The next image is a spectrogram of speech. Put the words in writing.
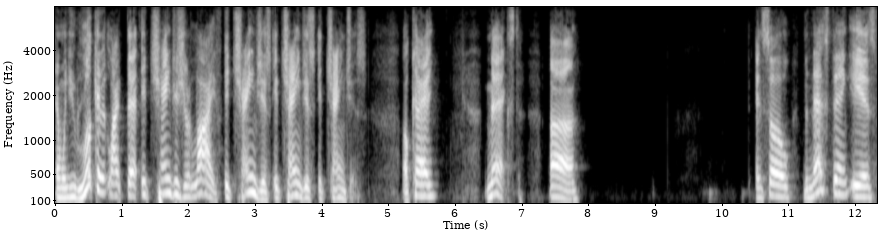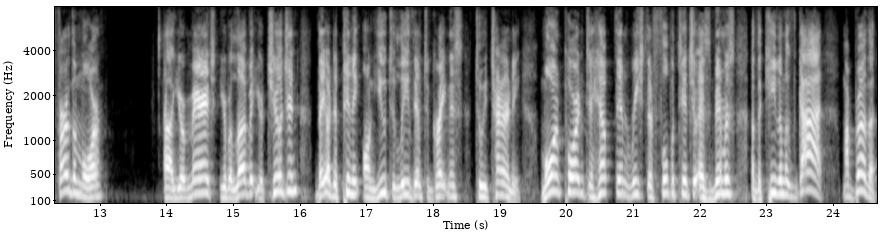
And when you look at it like that, it changes your life. It changes, it changes, it changes. Okay. Next. Uh, and so the next thing is, furthermore, uh, your marriage, your beloved, your children, they are depending on you to lead them to greatness, to eternity. More important, to help them reach their full potential as members of the kingdom of God. My brother,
